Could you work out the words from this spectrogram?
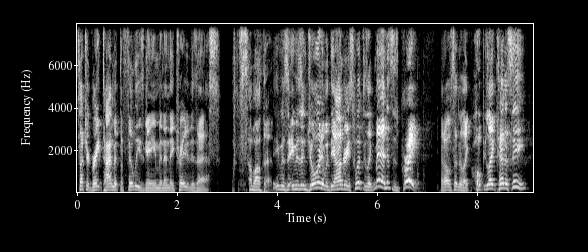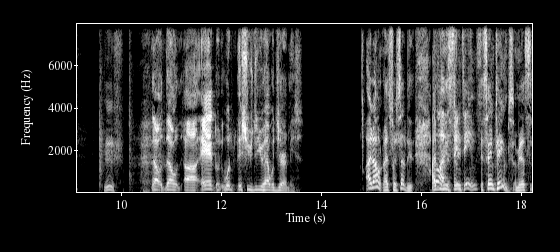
such a great time at the Phillies game, and then they traded his ass. How about that? He was he was enjoying it with D'Andre Swift. He's like, man, this is great. And all of a sudden they're like, hope you like Tennessee. Oof. No, no. Uh, Ed, what issues do you have with Jeremy's? I don't. That's what I said. I all have think the same three- teams. The same teams. I mean, that's.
